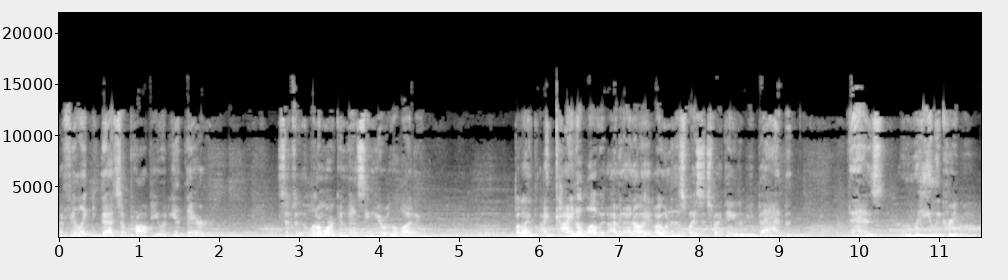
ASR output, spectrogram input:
I feel like that's a prop you would get there. Except a little more convincing here with the lighting. But I, I kind of love it. I mean, I know I went to this place expecting it to be bad, but that is really creepy.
